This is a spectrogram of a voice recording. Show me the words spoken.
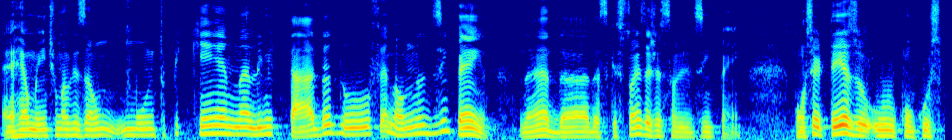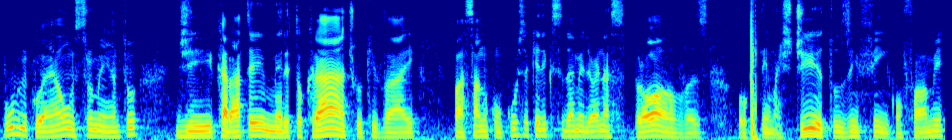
é realmente uma visão muito pequena, limitada do fenômeno do desempenho, né, da, das questões da gestão de desempenho. Com certeza, o concurso público é um instrumento de caráter meritocrático que vai passar no concurso aquele que se dá melhor nas provas, ou que tem mais títulos, enfim, conforme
